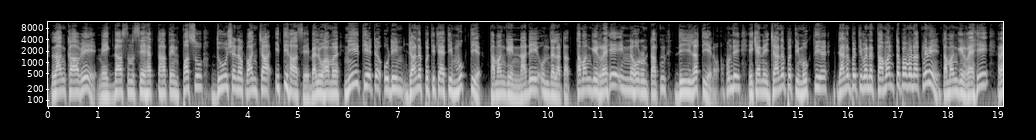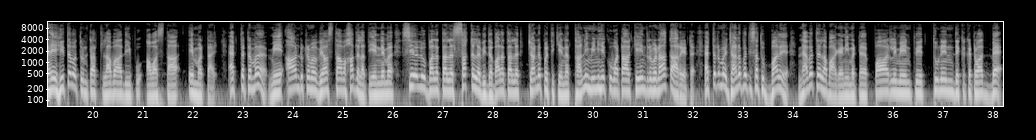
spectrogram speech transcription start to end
ලංකාවේ මේ එක්දාසමසය හැත්තහතෙන් පසු දූෂණ වංචා ඉතිහාසේ බැලුහම නීතියට උඩින් ජනපතිට ඇති මුක්තිය තමන්ගේ නඩේ උන්දලටත් තමන්ගේ රැහේ ඉන්න හොරුන්ටත් දීලා තියෙනවා. හොඳේ එකැනේ ජනපති මුක්තිය ජනපති වන තමන්ට පමණක් නෙවේ තමන්ගේ රැහේ රැහේ හිතවතුන්ටත් ලබාදීපු අවස්ථා එමටයි. ඇත්තටම මේ ආණ්ඩු ක්‍රම ව්‍යවස්ථාව හදලා තියෙන්නෙම සියලු බලතල සකල විද බලතල ජනපති කියන තනි මිනිහෙකු වටා කේන්ද්‍රවනාකාරයට. ඇත්තටම ජනපති සතු බලය නැවත ලබා ගැනීමට පාර්ලිමේන්තුවේ තුනෙන් දෙකකටවත් බෑ.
